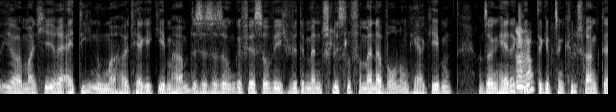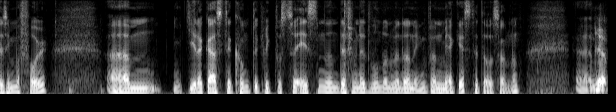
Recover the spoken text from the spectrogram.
ja manche ihre ID-Nummer halt hergegeben haben. Das ist also ungefähr so, wie ich würde meinen Schlüssel von meiner Wohnung hergeben und sagen, hey, da, mhm. gibt es einen Kühlschrank, der ist immer voll. Ähm, jeder Gast, der kommt, der kriegt was zu essen, dann darf ich mich nicht wundern, wenn dann irgendwann mehr Gäste da sind. Ne? Ähm, ja.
